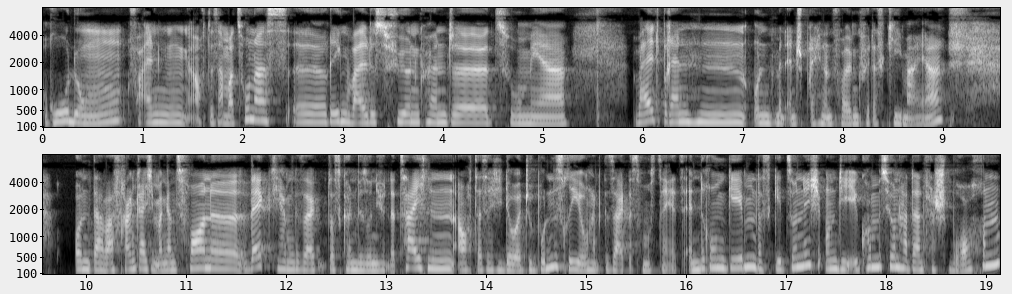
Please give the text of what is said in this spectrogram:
Rodungen, vor allem auch des Amazonas-Regenwaldes äh, führen könnte, zu mehr Waldbränden und mit entsprechenden Folgen für das Klima, ja. Und da war Frankreich immer ganz vorne weg. Die haben gesagt, das können wir so nicht unterzeichnen. Auch tatsächlich die deutsche Bundesregierung hat gesagt, es muss da jetzt Änderungen geben. Das geht so nicht. Und die EU-Kommission hat dann versprochen,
